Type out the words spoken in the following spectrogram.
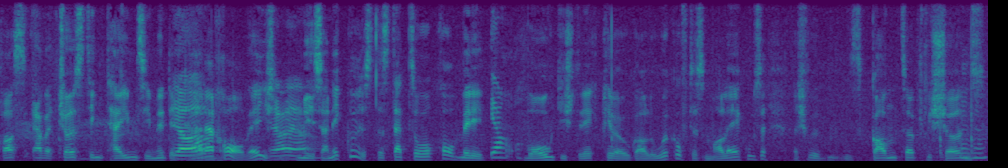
krass, eben, just in time sind wir Ja. dorthin gekommen. Weißt? Ja, ja. Wir haben es auch nicht gewusst, dass der Zug kommt. Wir wollten Ja. wohl die Strecke schauen, auf das Malek raus. Das ist ganz etwas Schönes. Mhm.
